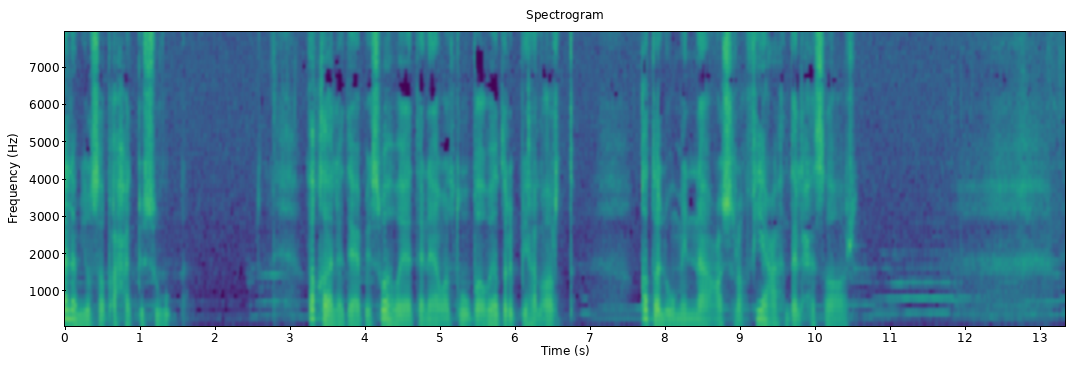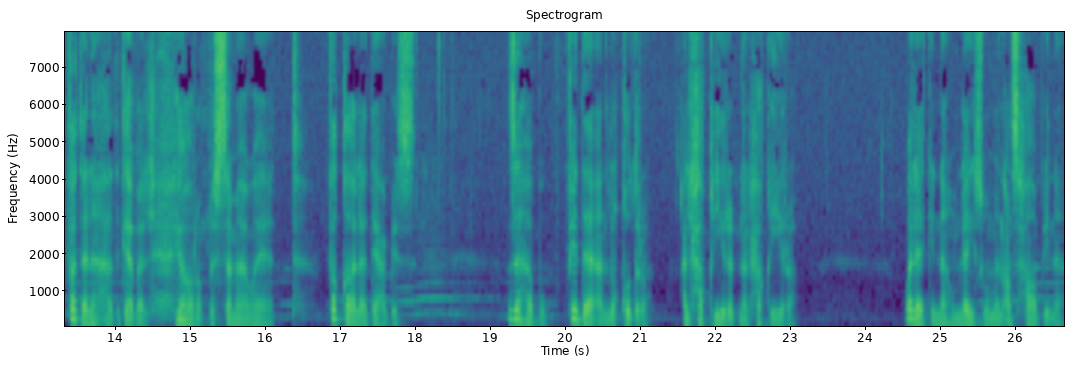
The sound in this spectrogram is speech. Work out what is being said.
ألم يصب أحد بسوء؟ فقال دعبس وهو يتناول طوبة ويضرب بها الأرض. قتلوا منا عشرة في عهد الحصار. فتنهد جبل يا رب السماوات. فقال دعبس ذهبوا فداء لقدرة الحقير ابن الحقيرة. ولكنهم ليسوا من أصحابنا.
